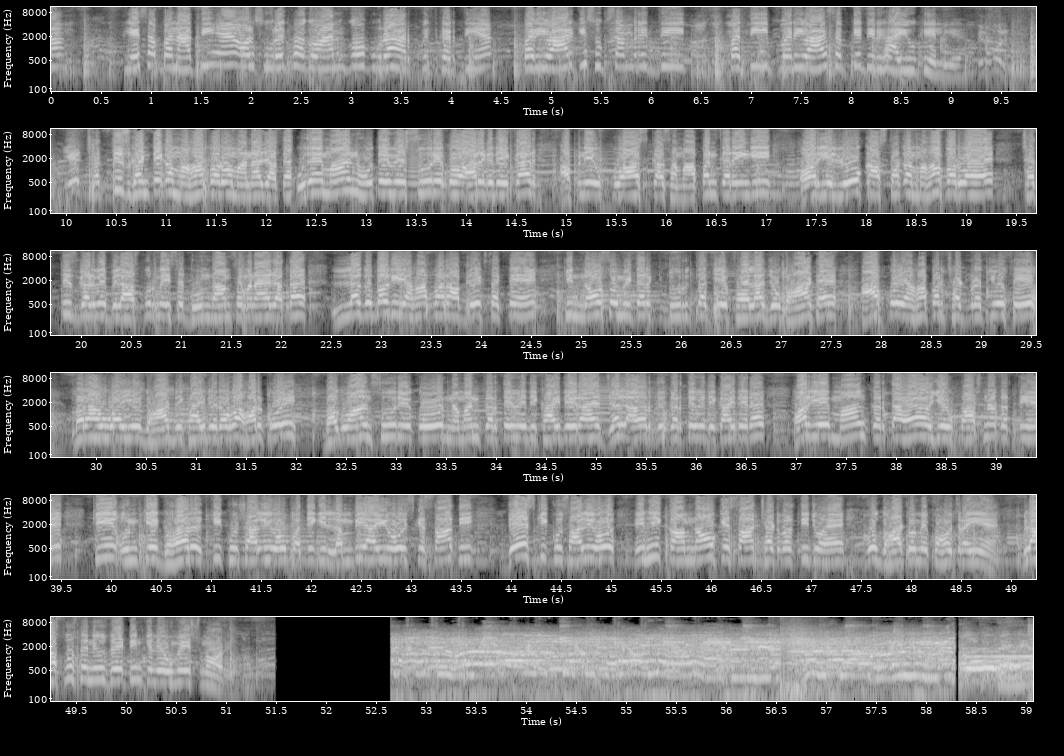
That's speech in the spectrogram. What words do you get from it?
ये सब बनाती हैं और सूरज भगवान को पूरा अर्पित करती हैं परिवार की सुख समृद्धि, पति, परिवार सबके दीर्घायु के लिए। बिल्कुल। ये 36 घंटे का महापर्व माना जाता है। उदयमान होते हुए सूर्य को अर्घ देकर अपने उपवास का समापन करेंगी और ये लोक आस्था का महापर्व है। छत्तीसगढ़ में, बिलासपुर में इसे धूमधाम से मनाया जाता है। लगभग यहाँ पर आप देख सकते हैं कि 900 मीटर दूर तक ये फैला जो घाट है, आपको यहाँ पर छठ व्रतियों से भरा हुआ ये घाट दिखाई दे रहा होगा। हर कोई भगवान सूर्य को नमन करते हुए दिखाई दे रहा है, जल अर्घ करते हुए दिखाई दे रहा है और ये मांग करता है और ये उपासना करती है कि उनके घर की खुशहाली हो, पति की लंबी आयु हो, इसके साथ ही देश की खुशहाली हो, इन्हीं कामनाओं के साथ छठवर्ती जो है, वो घाटों में पहुँच रही हैं। बिलासपुर से न्यूज़ 18 के लिए उमेश मौर्य।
